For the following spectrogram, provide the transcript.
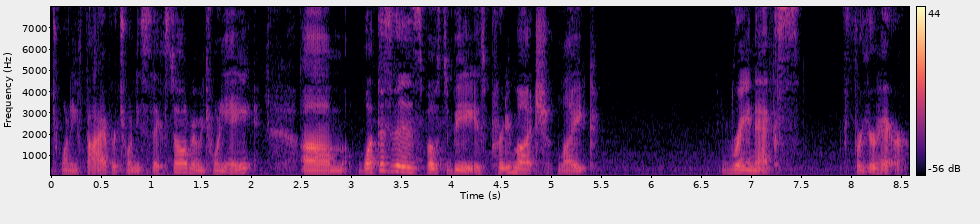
$25 or $26, maybe 28 um, what this is supposed to be is pretty much like Rain-X for your hair.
